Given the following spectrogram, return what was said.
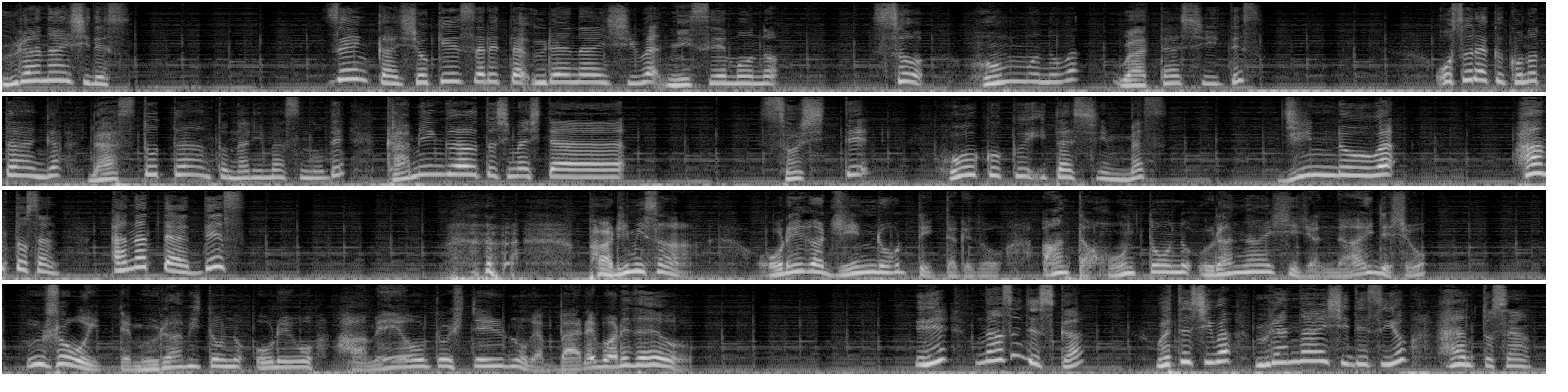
占い師です。前回処刑された占い師は偽物。そう本物は私です。おそらくこのターンがラストターンとなりますのでカミングアウトしました。そして報告いたします。人狼はハントさんあなたです。パリミさん俺が人狼って言ったけどあんた本当の占い師じゃないでしょ。嘘を言って村人の俺をはめようとしているのがバレバレだよ。え？なぜですか？私は占い師ですよ。ハントさん。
